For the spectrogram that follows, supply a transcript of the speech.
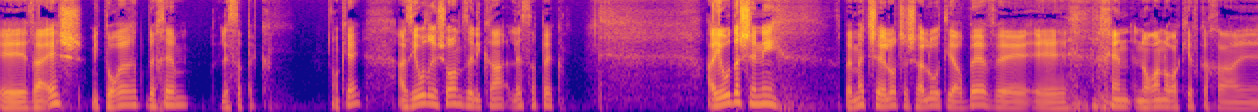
אה, והאש מתעוררת בכם לספק, אוקיי? אז ייעוד ראשון זה נקרא לספק. הייעוד השני, באמת שאלות ששאלו אותי הרבה, ולכן נורא נורא כיף ככה אה,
